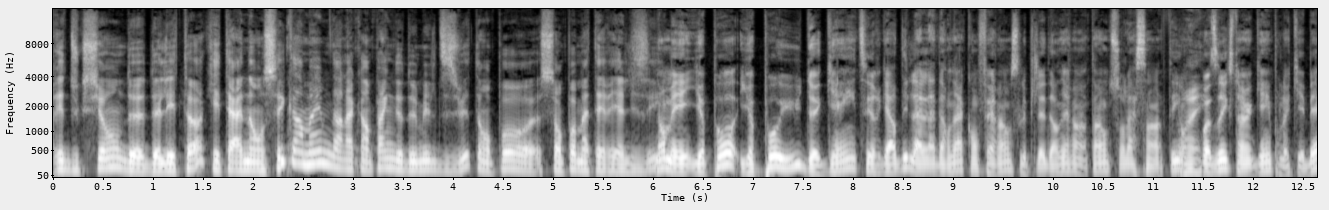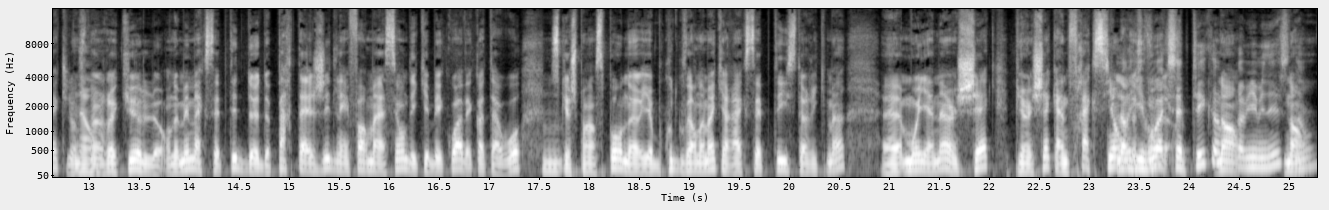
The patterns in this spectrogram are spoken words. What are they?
réduction de, de l'État qui étaient annoncés quand même dans la campagne de 2018 ne pas, sont pas matérialisés. Non, mais il n'y a, pas- y a pas eu de gain. Tu sais, regardez la, la dernière conférence, puis la dernière entente sur la santé. On ne Ouais. peut pas dire que c'est un gain pour le Québec. C'est un recul. là. On a même accepté de, de partager de l'information des Québécois avec Ottawa, Hmm. ce que je pense pas. Il y a beaucoup de gouvernements qui auraient accepté historiquement, euh, moyennant un chèque, puis un chèque à une fraction. L'auriez-vous accepté comme Non. premier ministre? Non.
